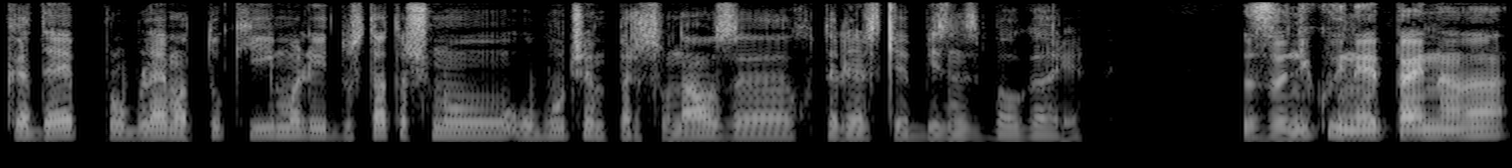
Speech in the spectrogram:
къде е проблема тук и има ли достатъчно обучен персонал за хотелиерския бизнес в България? За никой не е тайна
